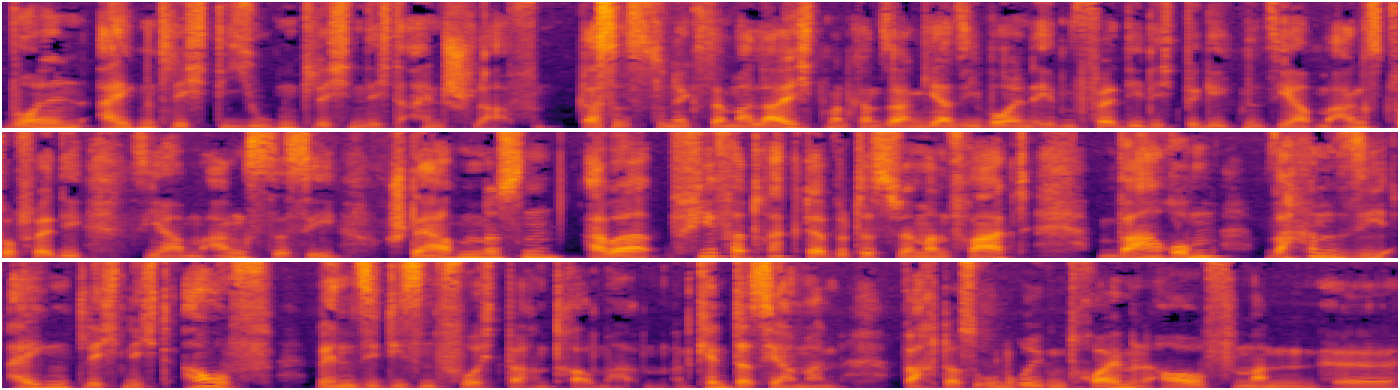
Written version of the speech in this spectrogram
wollen eigentlich die Jugendlichen nicht einschlafen? Das ist zunächst einmal leicht. Man kann sagen, ja, sie wollen eben Freddy nicht begegnen. Sie haben Angst vor Freddy. Sie haben Angst, dass sie sterben müssen. Aber viel vertragter wird es, wenn man fragt, warum wachen sie eigentlich nicht auf, wenn sie diesen furchtbaren Traum haben. Man kennt das ja, man wacht aus unruhigen Träumen auf, man äh,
